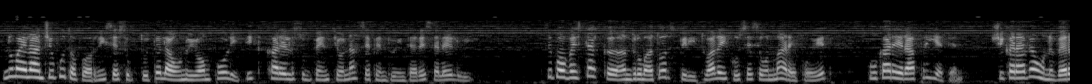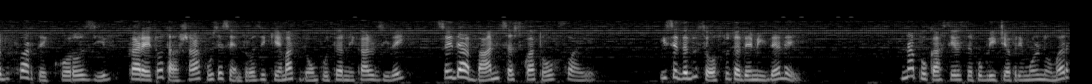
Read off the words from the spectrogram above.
Numai la început o pornise sub tutela unui om politic care îl subvenționase pentru interesele lui. Se povestea că îndrumător spiritual îi fusese un mare poet cu care era prieten și care avea un verb foarte coroziv, care tot așa fusese într-o zi chemat de un puternic al zilei să-i dea bani să scoată o foaie. I se dăduse o sută de mii de lei. N-apucase el să publice primul număr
